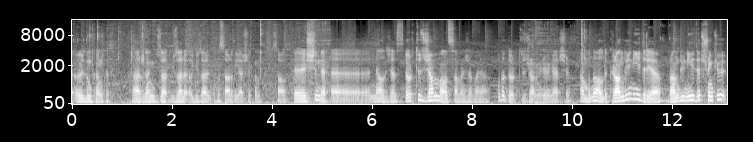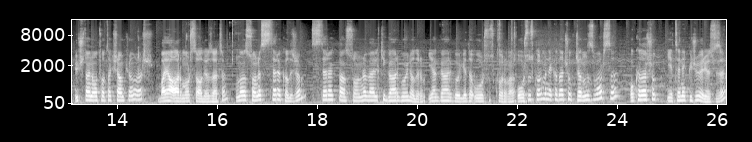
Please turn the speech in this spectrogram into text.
Öldüm kanka. Harbiden güzel güzel güzel hasardı gerçekten. Sağ ol. Ee, şimdi ee, ne alacağız? 400 cam mı alsam acaba ya? Bu da 400 cam veriyor gerçi. Tamam bunu aldık. Randuin iyidir ya. Randuin iyidir çünkü 3 tane auto atak şampiyonu var. Bayağı armor sağlıyor zaten. Bundan sonra Sterak alacağım. Sterak'tan sonra belki Gargoyle alırım. Ya Gargoyle ya da Uğursuz Koruma. Uğursuz Koruma ne kadar çok canınız varsa o kadar çok yetenek gücü veriyor size.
